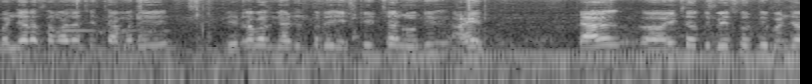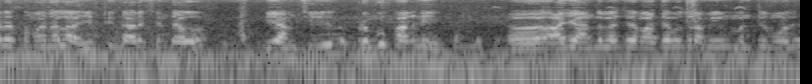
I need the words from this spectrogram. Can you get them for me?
बंजारा समाजाचे त्यामध्ये हैदराबाद गॅजेटमध्ये एस टीच्या नोंदी आहेत. त्या याच्यावरती बेसवरती बंजारा समाजाला एस टीचं आरक्षण द्यावं ही आमची प्रमुख मागणी आज या आंदोलनाच्या माध्यमातून आम्ही मंत्री महोदय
